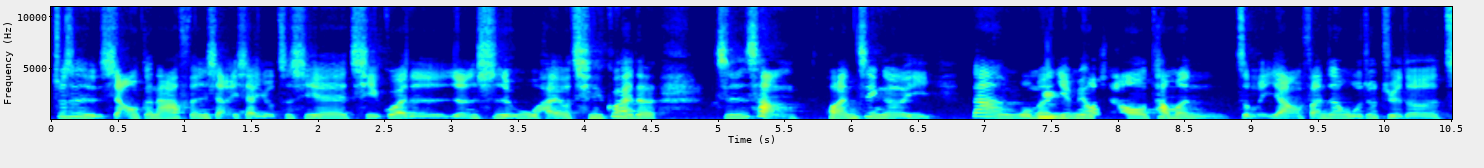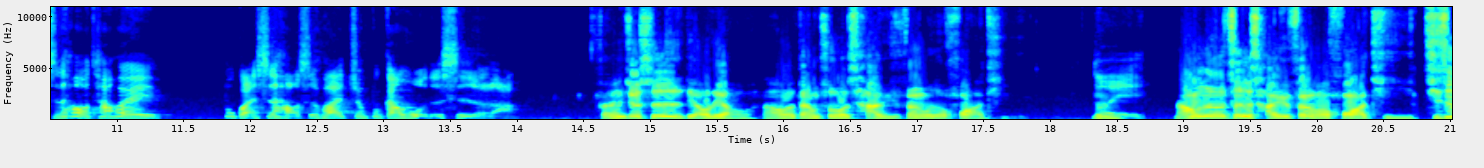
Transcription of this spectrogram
就是想要跟大家分享一下有这些奇怪的人事物，还有奇怪的职场环境而已。但我们也没有想要他们怎么样，反正我就觉得之后他会不管是好是坏，就不干我的事了啦。反正就是聊聊，然后当做茶余饭后的话题。对。然后呢，这个茶余饭后话题，其实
